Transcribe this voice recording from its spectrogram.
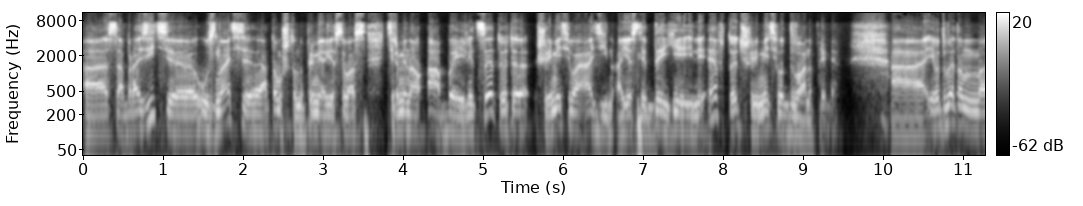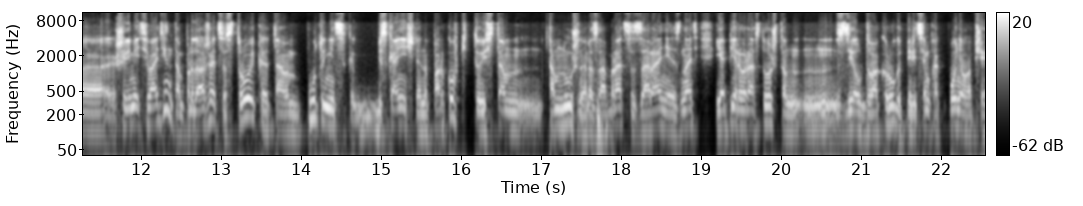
э, сообразить, э, узнать э, о том, что, например, если у вас терминал А, Б или С, то это Шереметьево-1. А если Д, Е или Ф, то это Шереметьево-2, например. А, и вот в этом э, Шереметьево-1 там продолжается стройка, там путаница бесконечная на парковке. То есть там, там нужно разобраться заранее, знать. Я первый раз тоже там сделал два круга перед тем, как понял вообще,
